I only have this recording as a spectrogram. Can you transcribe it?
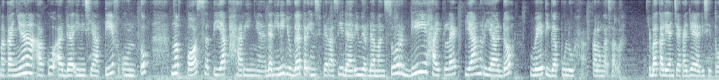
Makanya aku ada inisiatif untuk ngepost setiap harinya. Dan ini juga terinspirasi dari Wirda Mansur di Highlight yang Riadoh W30H kalau nggak salah. Coba kalian cek aja ya di situ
